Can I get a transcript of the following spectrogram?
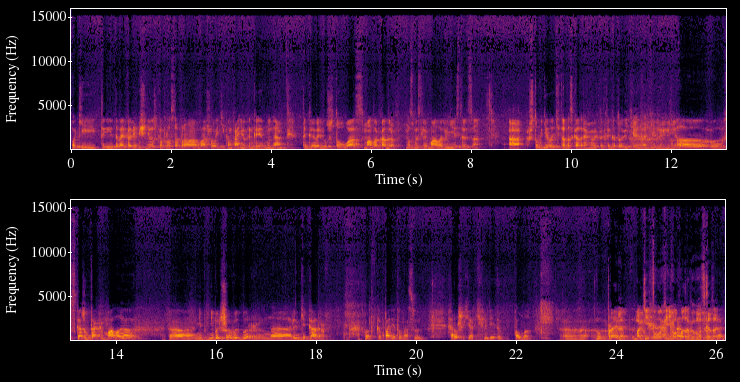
Окей, ты давай поговорим еще немножко просто про вашу IT-компанию конкретную, mm-hmm. да? Ты говорил, что у вас мало кадров, ну, в смысле, мало людей остается. А что вы делаете тогда с кадрами? Вы их как-то готовите отдельно или нет? А, скажем так, мало, а, небольшой выбор на рынке кадров. Вот, в компании-то у нас хороших, ярких людей-то полно. А, ну, правильно, маркетолог и не мог по-другому сказать.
